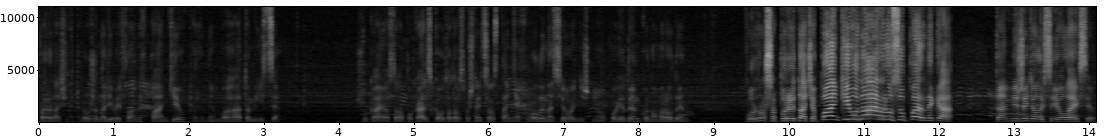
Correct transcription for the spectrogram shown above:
Передача тепер вже на лівий фланг. Паньків. Перед ним багато місця. Шукає Остапа Покальського. Тут розпочнеться остання хвилина сьогоднішнього поєдинку номер один. Хороша передача. Паньків удар у суперника. Там біжить Олексій Олексів.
